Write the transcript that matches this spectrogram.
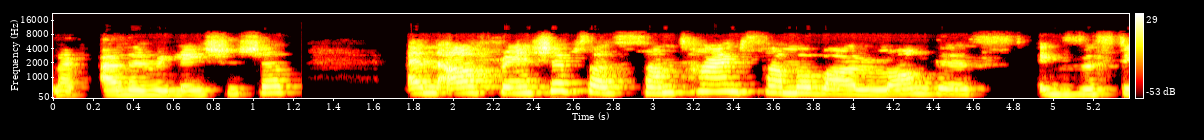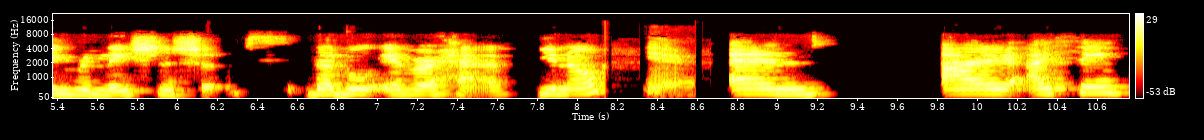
like other relationship. And our friendships are sometimes some of our longest existing relationships that we'll ever have, you know? Yeah. And I I think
